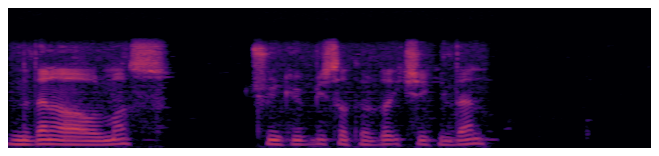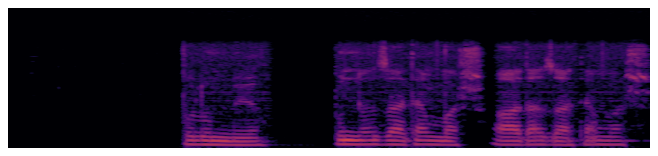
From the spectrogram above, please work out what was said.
Neden A olmaz? Çünkü bir satırda iki şekilden bulunmuyor. Bundan zaten var. A'dan zaten var.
